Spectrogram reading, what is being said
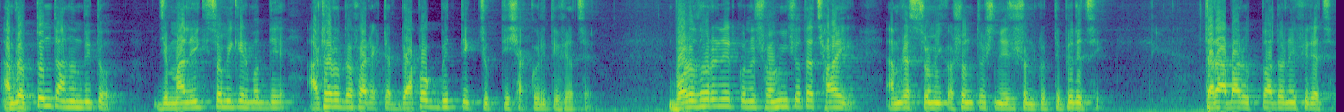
আমরা অত্যন্ত আনন্দিত যে মালিক শ্রমিকের মধ্যে আঠারো দফার একটা ব্যাপক ভিত্তিক চুক্তি স্বাক্ষরিত হয়েছে। বড় ধরনের কোনো সহিংসতা ছাড়াই আমরা শ্রমিক অসন্তোষ নিরসন করতে পেরেছি। তারা আবার উৎপাদনে ফিরেছে।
